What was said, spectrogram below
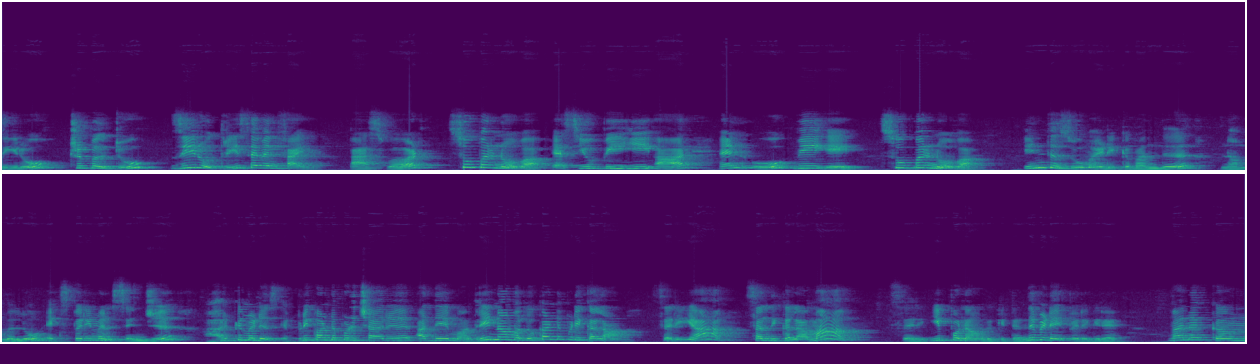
zero triple two zero three seven five password supernova S U P E R N O V A supernova இந்த ஜூம் ஐடிக்கு வந்து நம்மளும் எக்ஸ்பெரிமெண்ட் செஞ்சு ஆர்கிமிடிஸ் எப்படி கண்டுபிடிச்சாரு? அதே மாதிரி நம்மளும் கண்டுபிடிக்கலாம். சரியா? சந்திக்கலாமா? சரி இப்போ நான் உங்ககிட்ட இருந்து விடை பெறுகிறேன். வணக்கம்.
